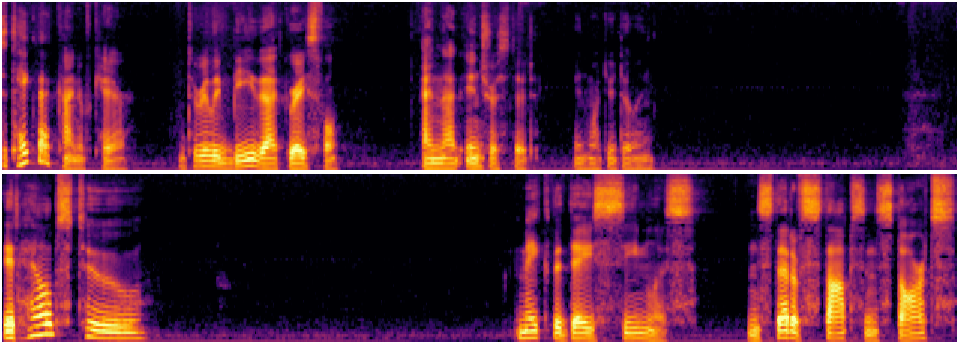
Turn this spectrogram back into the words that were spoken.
to take that kind of care and to really be that graceful and that interested in what you're doing. It helps to make the day seamless instead of stops and starts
